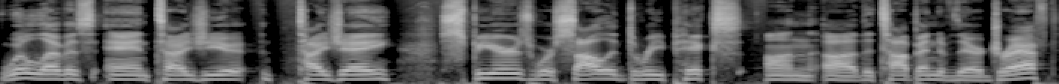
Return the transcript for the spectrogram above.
Will Levis, and Tyjae Spears were solid three picks on uh, the top end of their draft.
